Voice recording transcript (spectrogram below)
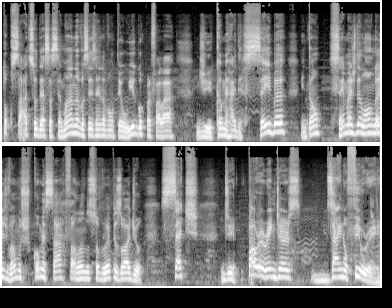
Tokusatsu dessa semana. Vocês ainda vão ter o Igor para falar de Kamen Rider Saber. Então, sem mais delongas, vamos começar falando sobre o episódio 7 de Power Rangers Dino Fury.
